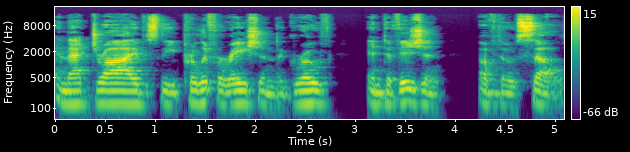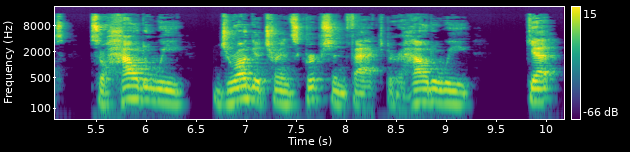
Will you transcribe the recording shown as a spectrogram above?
and that drives the proliferation, the growth, and division of those cells. So, how do we drug a transcription factor? How do we get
